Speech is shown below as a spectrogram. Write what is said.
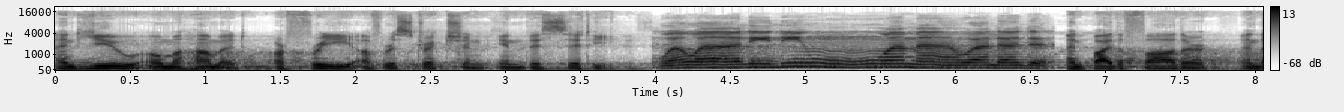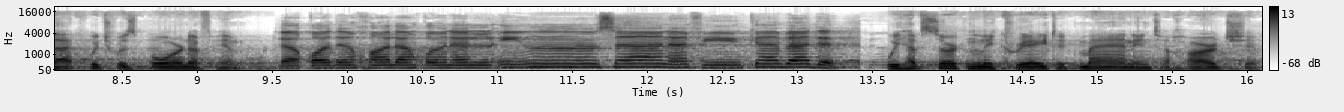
And you, O Muhammad, are free of restriction in this city. And by the Father and that which was born of him. We have certainly created man into hardship.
